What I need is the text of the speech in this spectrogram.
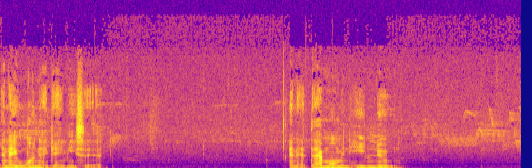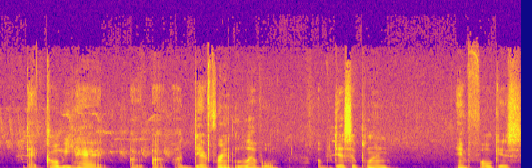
And they won that game, he said. And at that moment, he knew that Kobe had a, a, a different level of discipline and focus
